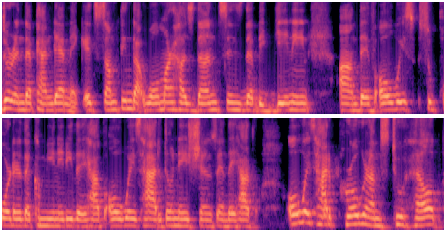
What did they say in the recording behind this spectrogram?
during the pandemic. It's something that Walmart has done since the beginning. Um, they've always supported the community. They have always had donations and they have always had programs to help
